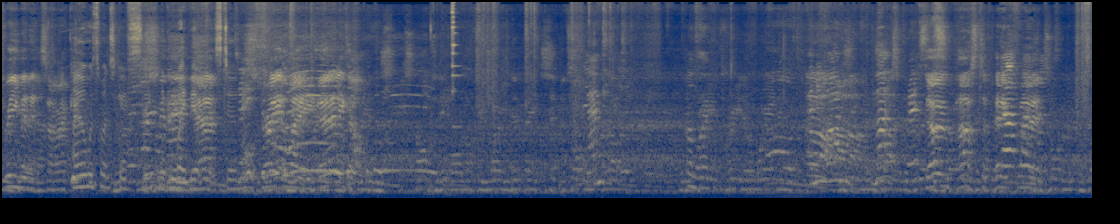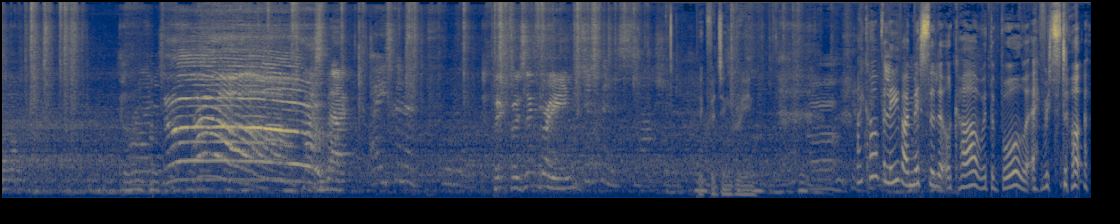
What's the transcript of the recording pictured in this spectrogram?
Three minutes, I reckon. I almost want to go to sleep and wake me up when it's done. Straight away, early goal. I'm ready. Anyone? Ah. Max, Chris? Don't pass to Pickford. No! He's gonna. Pickford's in green. He's just gonna smash it. Pickford's in green. I can't believe I missed the little car with the ball at every start of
